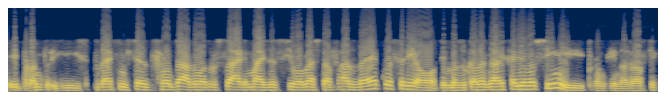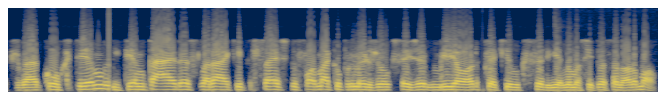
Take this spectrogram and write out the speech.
e pronto, e se pudéssemos ter defrontado um adversário mais acessível nesta fase da época seria ótimo, mas o calendário calhou assim e pronto, e nós vamos ter que jogar com o que temos e tentar acelerar aqui o processo de forma a que o primeiro jogo seja melhor que aquilo que seria numa situação normal.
